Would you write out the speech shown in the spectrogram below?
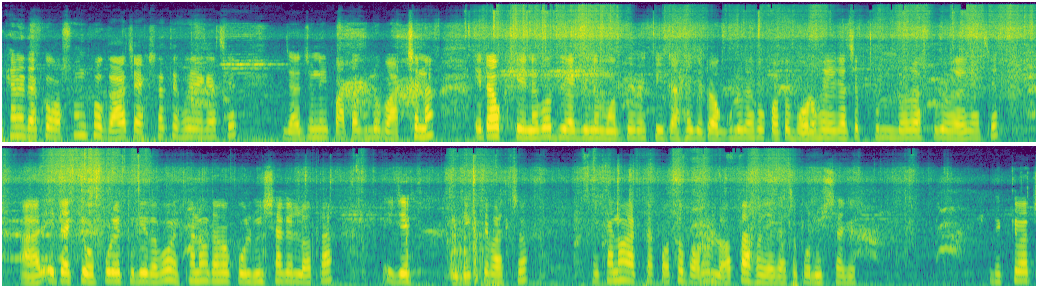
এখানে দেখো অসংখ্য গাছ একসাথে হয়ে গেছে। যার জন্য এই পাতাগুলো বাড়ছে না, এটাও খেয়ে নেব দু একদিনের মধ্যে। দেখি ডাহে যে টকগুলো দেখো কত বড় হয়ে গেছে, ফুল ধরা শুরু হয়ে গেছে। আর এটা একটু ওপরে তুলে দেবো। এখানেও দেখো কলমি শাকের লতা, এই যে দেখতে পাচ্ছ, এখানেও একটা কত বড় লতা হয়ে গেছে কলমি শাকের দেখতে পাচ্ছ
